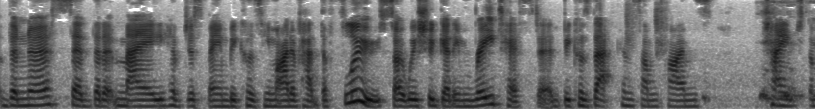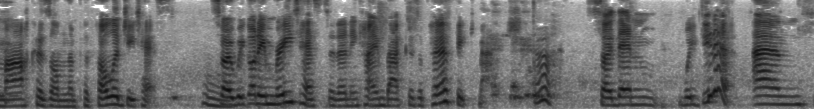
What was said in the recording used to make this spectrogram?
the nurse said that it may have just been because he might have had the flu, so we should get him retested because that can sometimes change the markers on the pathology test. So we got him retested and he came back as a perfect match. Ah. So then we did it. And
